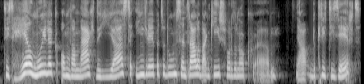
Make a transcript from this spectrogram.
Het is heel moeilijk om vandaag de juiste ingrepen te doen. Centrale bankiers worden ook um, ja, bekritiseerd.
